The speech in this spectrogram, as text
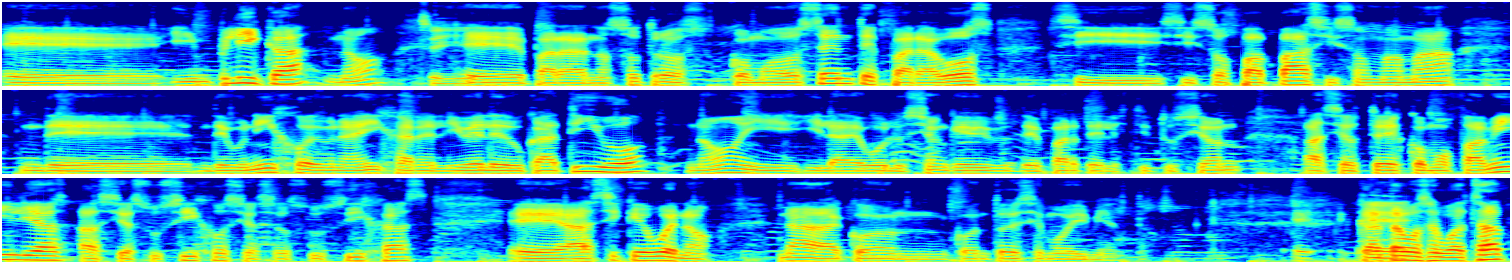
eh, implica, ¿no? Sí. Eh, para nosotros como docentes, para vos si, si sos papá, si sos mamá de, de un hijo, de una hija en el nivel educativo, ¿no? Y, y la devolución que hay de parte de la institución hacia ustedes como familias, hacia sus hijos y hacia sus hijas. Eh, así que bueno, nada, con, con todo ese movimiento. Eh, ¿Cantamos el WhatsApp?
